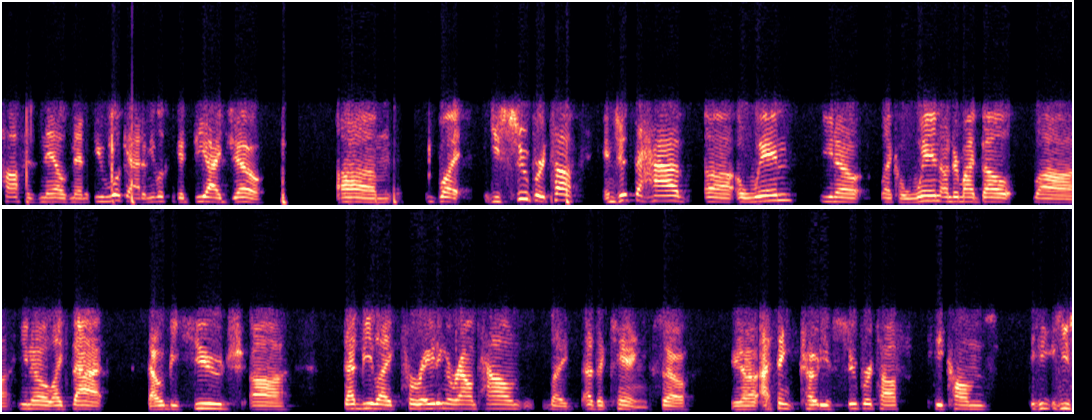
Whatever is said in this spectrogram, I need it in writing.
tough as nails, man. If you look at him, he looks like a GI Joe. Um, but he's super tough, and just to have uh, a win, you know, like a win under my belt, uh, you know, like that, that would be huge. Uh, that'd be like parading around town like as a king. So, you know, I think Cody's super tough. He comes, he, he's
